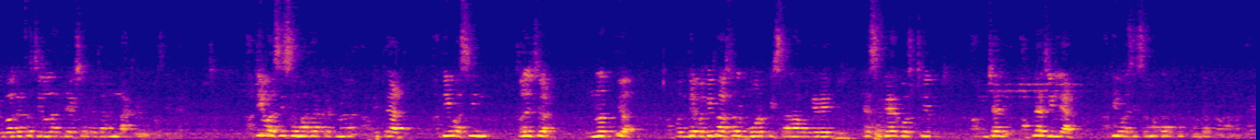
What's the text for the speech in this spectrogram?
विभागाचा जिल्हाध्यक्ष गजानन लाकडे उपस्थित आहे आदिवासी समाजाकडनं आम्ही त्यात आदिवासी कल्चर नृत्य आपण ते बघितलं असेल मोर पिसारा वगैरे या सगळ्या गोष्टी आमच्या आपल्या जिल्ह्यात आदिवासी समाजात खूप मोठ्या प्रमाणात आहे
